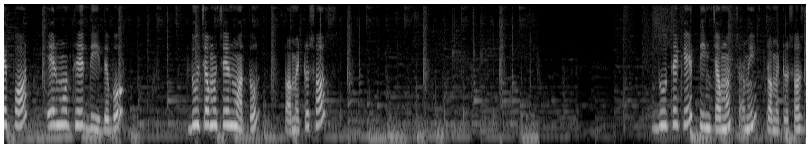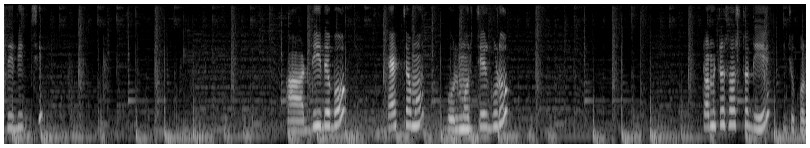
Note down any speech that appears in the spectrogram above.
এরপর এর মধ্যে দিয়ে দেব দু চামচের মতো টমেটো সস। দু থেকে তিন চামচ আমি টমেটো সস দিয়ে দিচ্ছি। আর দিয়ে দেব এক চামচ গোলমরিচের গুঁড়ো। টমেটো সসটা দিয়ে কিছুক্ষণ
